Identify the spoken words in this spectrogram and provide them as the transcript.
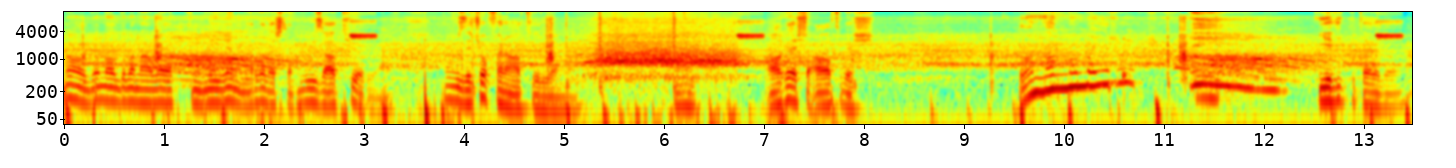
Ne oldu? Ne oldu bana hava yaptın diyeceğim arkadaşlar? Bu bize atıyor ya. Bu bize çok fena atıyor ya. Arkadaşlar 6-5. Lan lan lan hayır. Yedik bir tane daha.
